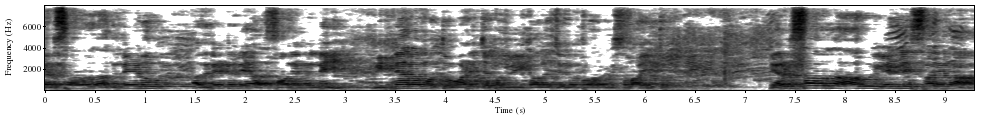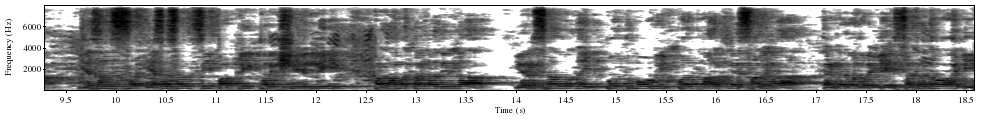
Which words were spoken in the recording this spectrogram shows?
ಎರಡು ಸಾವಿರದ ಹದಿನೇಳು, ಹದಿನೆಂಟನೆಯ ಸಾಲಿನಲ್ಲಿ ವಿಜ್ಞಾನ ಮತ್ತು ವಾಣಿಜ್ಯ ಪದವಿ ಕಾಲೇಜನ್ನು ಪ್ರಾರಂಭಿಸಲಾಯಿತು. ಎರಡು ಸಾವಿರದ ಆರು, ಏಳನೇ ಸಾಲಿನ S S S L C public ಪರೀಕ್ಷೆಯಲ್ಲಿ ಪ್ರಥಮ ತಂಡದಿಂದ ಎರಡು ಸಾವಿರದ ಇಪ್ಪತ್ತ್ಮೂರು ಇಪ್ಪತ್ತ್ನಾಲ್ಕನೇ ಸಾಲಿನ ತಂಡದವರೆಗೆ ಸತತವಾಗಿ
